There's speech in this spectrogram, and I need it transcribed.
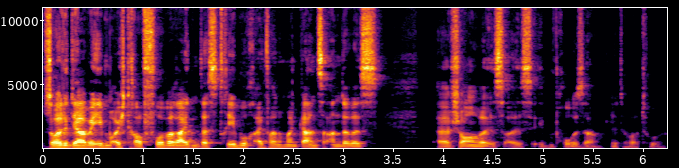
solltet ihr aber eben euch drauf vorbereiten, dass Drehbuch einfach noch mal 'n ganz anderes, äh, Genre ist als eben Prosa-Literatur.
